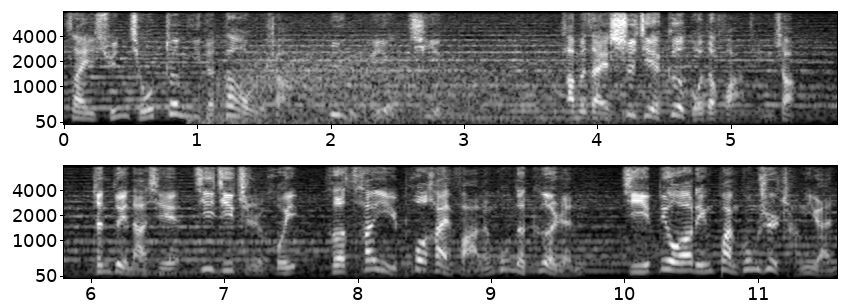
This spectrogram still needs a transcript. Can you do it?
在寻求正义的道路上并没有气馁。他们在世界各国的法庭上，针对那些积极指挥和参与迫害法轮功的个人及六幺零办公室成员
